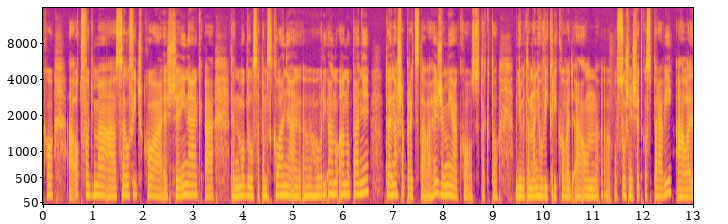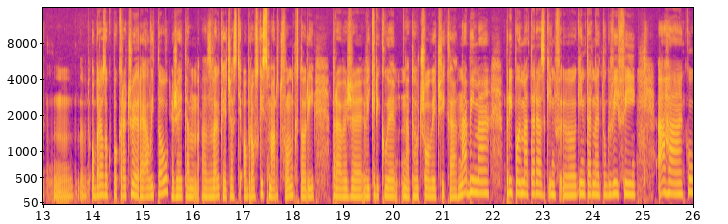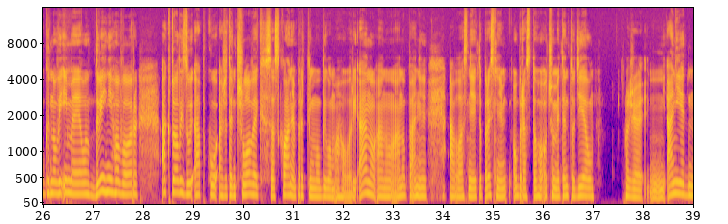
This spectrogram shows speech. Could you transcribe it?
a odfoď ma a selfiečko a ešte inak a ten mobil sa tam skláňa a hovorí áno, áno, pane. To je naša predstava, hej, že my ako takto budeme tam na neho vykrikovať a on uslužne všetko spraví, ale mm, obrazok pokračuje realitou, že je tam z veľkej časti obrovský smartfón, ktorý práve že vykrikuje na toho človečíka. Nabí ma, pripoj ma teraz k, inf- k internetu, k Wi-Fi, aha, kúk, nový e-mail, dvihni hovor, aktualizuj apku a že ten človek sa skláňa pred tým mobilom a hovorí áno, áno, áno, pane. A vlastne je to presne obraz toho, o čom je tento diel že ani jeden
